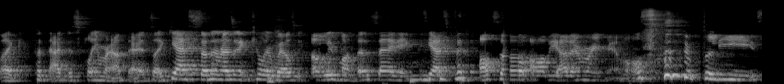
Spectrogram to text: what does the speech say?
like put that disclaimer out there. It's like, yes, southern resident killer whales, we always want those sightings. Yes, but also all the other marine mammals, please.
